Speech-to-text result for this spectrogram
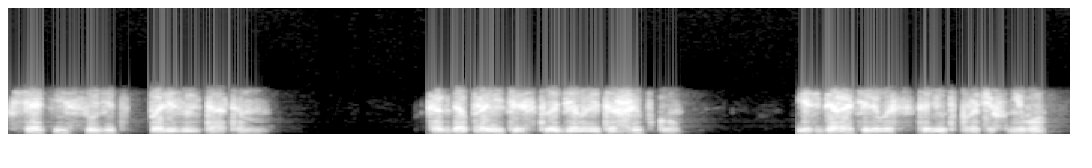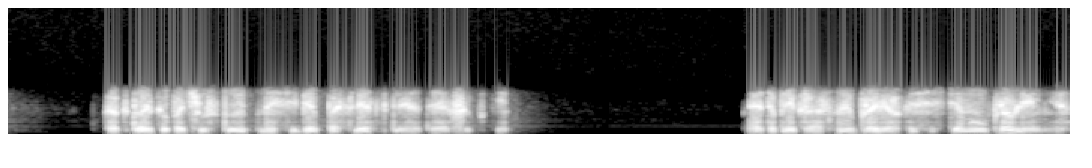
Всякий судит по результатам. Когда правительство делает ошибку, избиратели восстают против него, как только почувствуют на себе последствия этой ошибки. Это прекрасная проверка системы управления.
